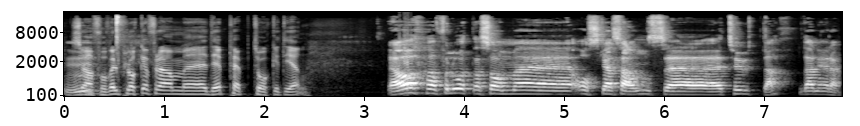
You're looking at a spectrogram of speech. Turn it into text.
mm. Så han får väl plocka fram det peptalket igen Ja, han får låta som eh, Oskarshamns eh, tuta där nere.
